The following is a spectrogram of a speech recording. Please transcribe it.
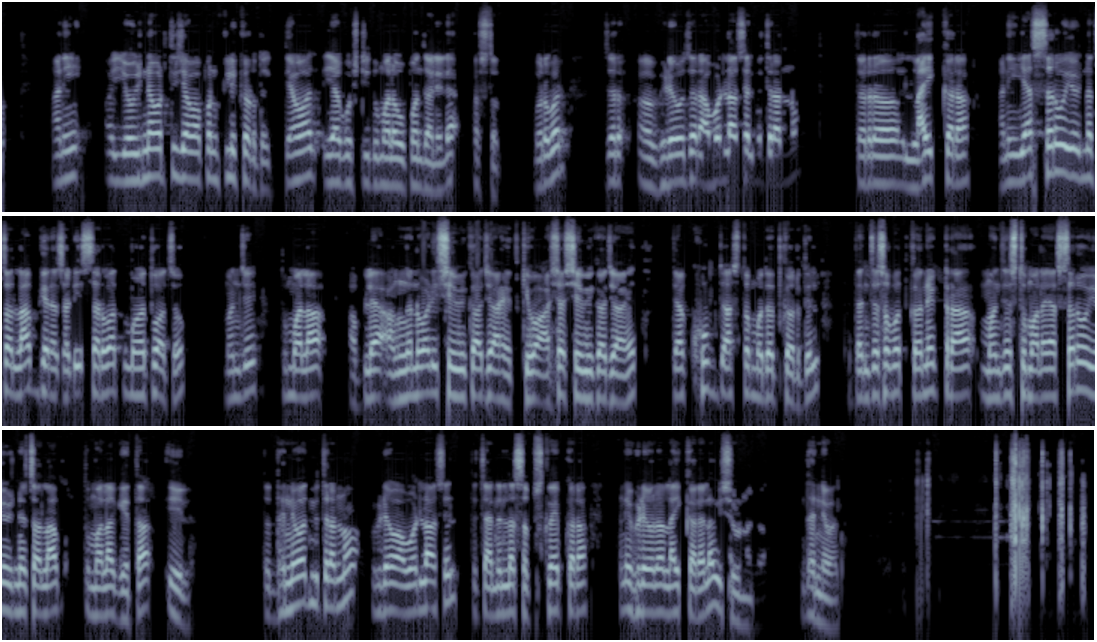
आणि योजनावरती जेव्हा आपण क्लिक करतोय तेव्हा या गोष्टी तुम्हाला ओपन झालेल्या असतात. बरोबर? जर व्हिडिओ जर आवडला असेल मित्रांनो तर लाईक करा. आणि या सर्व योजनेचा लाभ घेण्यासाठी सर्वात महत्त्वाचं म्हणजे तुम्हाला आपल्या अंगणवाडी सेविका ज्या आहेत किंवा आशा सेविका ज्या आहेत त्या खूप जास्त मदत करतील. त्यांच्यासोबत कनेक्ट राहा म्हणजेच तुम्हाला या सर्व योजनेचा लाभ तुम्हाला घेता येईल. तर धन्यवाद मित्रांनो. व्हिडिओ आवडला असेल तर चॅनलला सबस्क्राईब करा आणि व्हिडिओला लाईक करायला विसरू नका. धन्यवाद.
